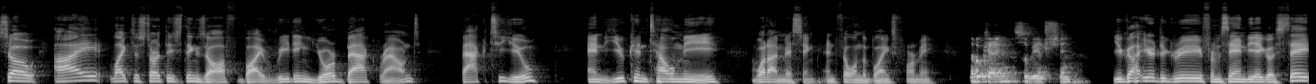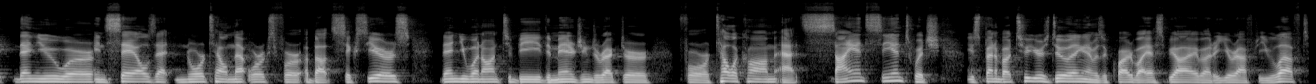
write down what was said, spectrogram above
So, I like to start these things off by reading your background back to you, and you can tell me what I'm missing and fill in the blanks for me. Okay, this will be interesting. You got your degree from San Diego State. Then you were in sales at Nortel Networks for about six years. Then you went on to be the managing director for telecom at Scient, which you spent about two years doing and was acquired by SBI about a year after you left.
